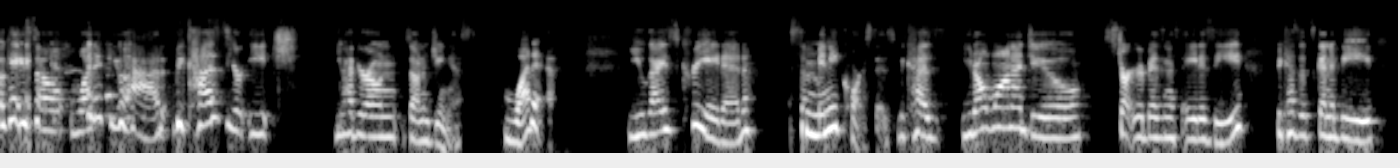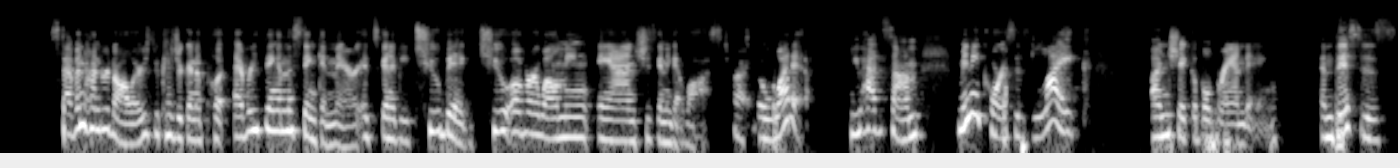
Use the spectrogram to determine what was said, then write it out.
Okay, so what if you had because you're each you have your own zone of genius. What if you guys created some mini courses because you don't want to do start your business A to Z because it's going to be $700 because you're going to put everything in the sink in there. It's going to be too big, too overwhelming, and she's going to get lost. Right. So, what if you had some mini courses like unshakable branding. And this is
